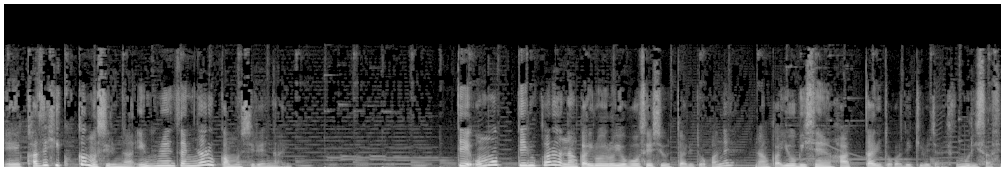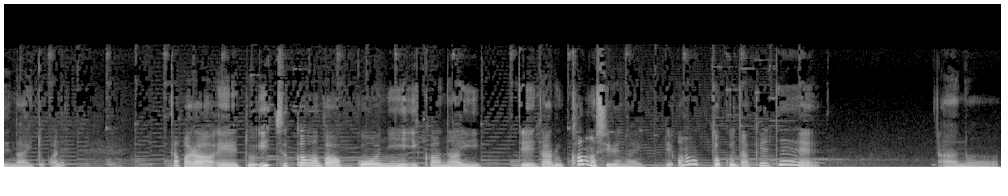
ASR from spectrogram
えー、風邪ひくかもしれない。インフルエンザになるかもしれない。って思ってるからなんかいろいろ予防接種打ったりとかね。なんか予備線貼ったりとかできるじゃないですか。無理させないとかね。だから、えー、といつか学校に行かないってなるかもしれないって思っとくだけであの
